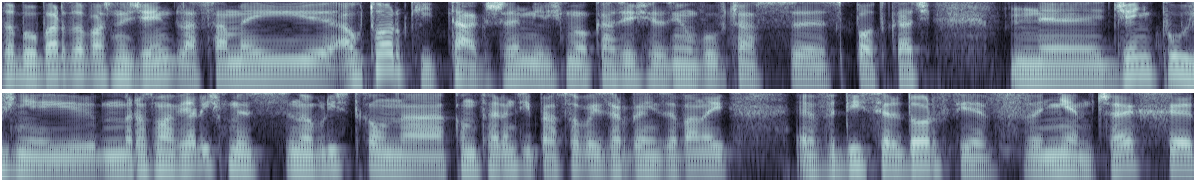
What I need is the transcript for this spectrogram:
To był bardzo ważny dzień dla samej autorki także. Mieliśmy okazję się z nią wówczas e, spotkać. E, dzień później rozmawialiśmy z noblistką na konferencji prasowej zorganizowanej w Düsseldorfie w Niemczech. E,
